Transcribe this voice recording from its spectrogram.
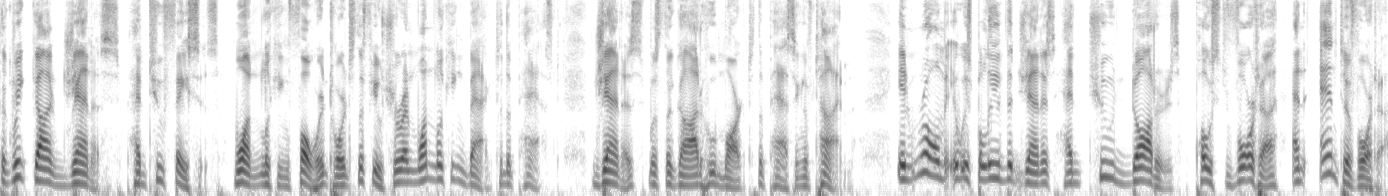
The Greek god Janus had two faces, one looking forward towards the future and one looking back to the past. Janus was the god who marked the passing of time. In Rome, it was believed that Janus had two daughters, Postvorta and Antevorta.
